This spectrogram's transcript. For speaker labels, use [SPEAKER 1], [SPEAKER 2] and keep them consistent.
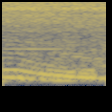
[SPEAKER 1] Hmm.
